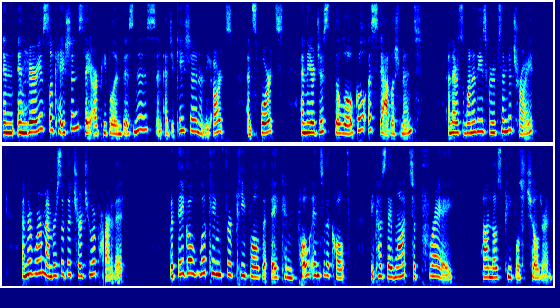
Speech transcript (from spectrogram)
In, in various locations, they are people in business and education and the arts and sports, and they are just the local establishment. And there's one of these groups in Detroit and there were members of the church who were part of it, but they go looking for people that they can pull into the cult because they want to prey on those people's children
